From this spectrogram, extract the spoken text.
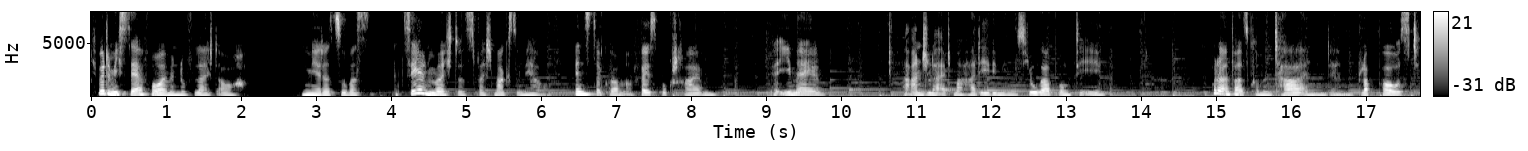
Ich würde mich sehr freuen, wenn du vielleicht auch mir dazu was erzählen möchtest. Vielleicht magst du mir auf Instagram, auf Facebook schreiben, per E-Mail bei angela.mahadevi-yoga.de oder einfach als Kommentar in dem Blogpost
